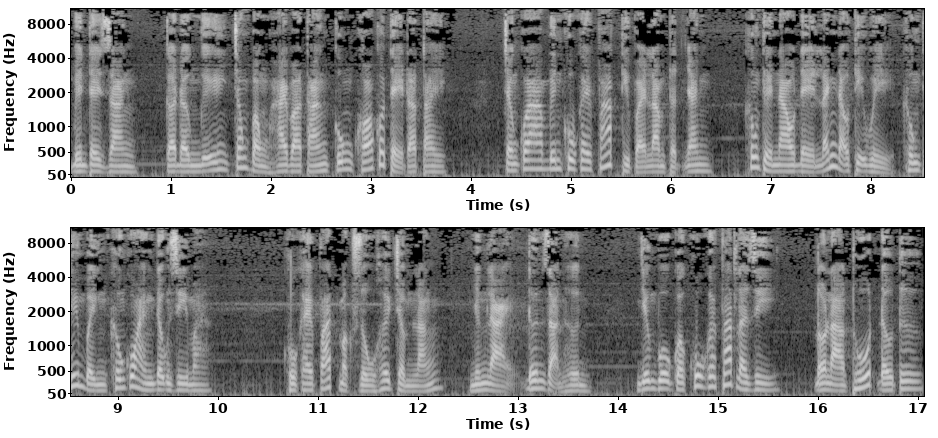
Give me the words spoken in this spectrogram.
Bên Tây Giang cao đông nghĩ trong vòng 2-3 tháng cũng khó có thể ra tay Chẳng qua bên khu khai phát thì phải làm thật nhanh không thể nào để lãnh đạo thị ủy Không thấy mình không có hành động gì mà. Khu khai phát mặc dù hơi trầm lắng Nhưng lại đơn giản hơn. Nhiệm vụ của khu khai phát là gì? Đó là thu hút đầu tư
